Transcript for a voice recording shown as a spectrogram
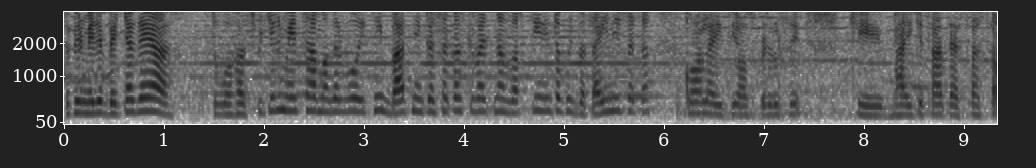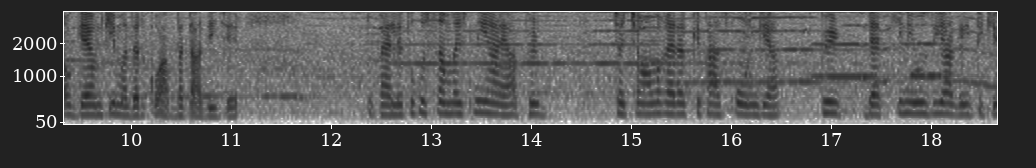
तो फिर मेरे बेटा गया तो वो हॉस्पिटल में था मगर वो इतनी बात नहीं कर सका उसके बाद इतना वक्त ही नहीं था कुछ बता ही नहीं सका। कॉल आई थी हॉस्पिटल से कि भाई के साथ ऐसा ऐसा हो गया उनकी मदर को आप बता दीजिए। तो पहले तो कुछ समझ नहीं आया फिर चचाओं वगैरह के पास फ़ोन गया फिर डेथ की न्यूज़ ही आ गई थी कि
